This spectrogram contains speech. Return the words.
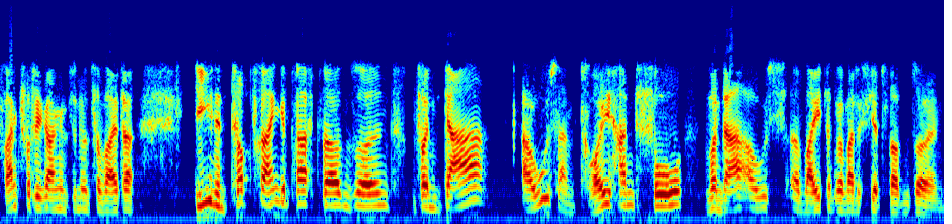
Frankfurt gegangen sind und so weiter, die in den Topf reingebracht werden sollen. Von da aus, ein Treuhandfonds, von da aus äh, weiter privatisiert werden sollen.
